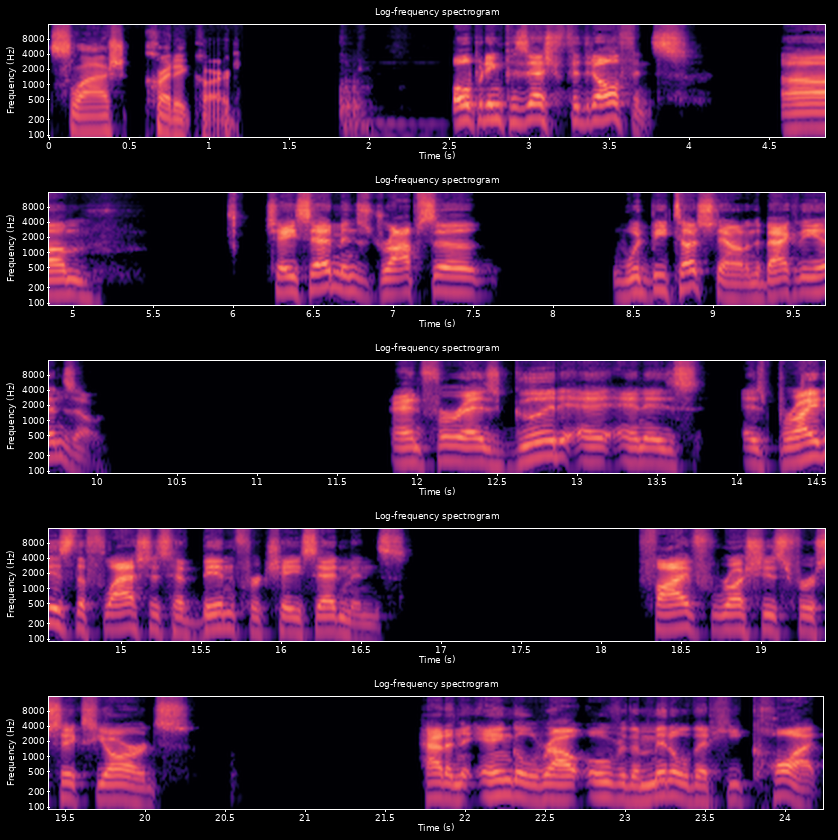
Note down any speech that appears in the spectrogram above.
slash credit card. Opening possession for the Dolphins. Um, Chase Edmonds drops a would be touchdown in the back of the end zone. And for as good and as as bright as the flashes have been for Chase Edmonds, five rushes for six yards, had an angle route over the middle that he caught.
